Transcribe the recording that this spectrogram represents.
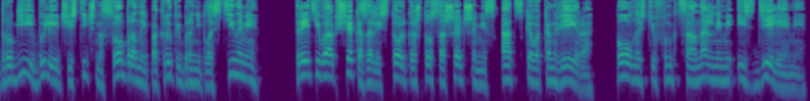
другие были частично собраны, покрыты бронепластинами, третьи вообще казались только что сошедшими с адского конвейера, полностью функциональными изделиями,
